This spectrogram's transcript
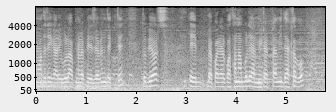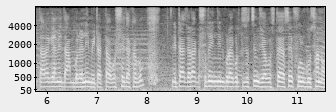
আমাদের এই গাড়িগুলো আপনারা পেয়ে যাবেন দেখতে। তো ভিওর্স এই ব্যাপারে আর কথা না বলি আর মিটারটা আমি দেখাবো। তার আগে আমি দাম বলে নিই মিটারটা অবশ্যই দেখাবো। এটা যারা শুধু ইঞ্জিন ক্রয় করতে চাচ্ছেন যে অবস্থায় আছে ফুল গুছানো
